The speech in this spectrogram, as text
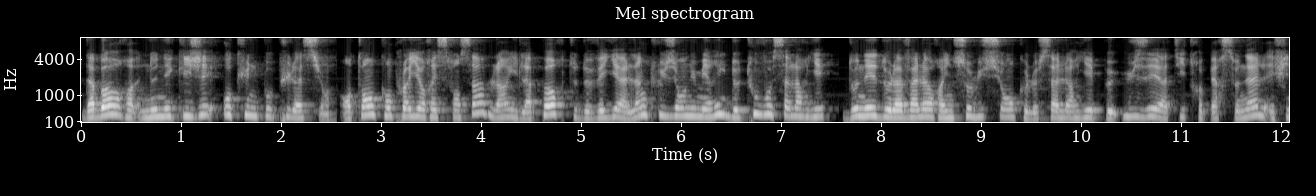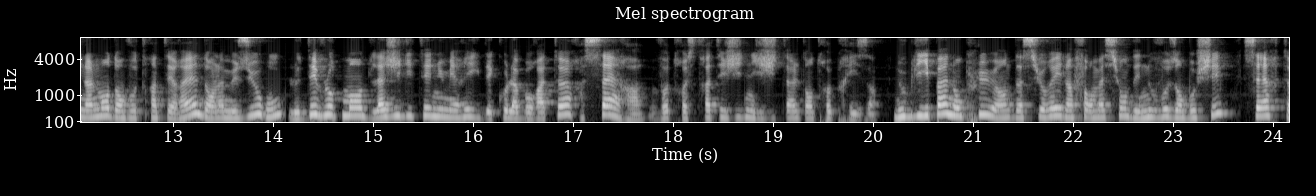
D'abord, ne négligez aucune population. En tant qu'employeur responsable, hein, il apporte de veiller à l'inclusion numérique de tous vos salariés. Donner de la valeur à une solution que le salarié peut user à titre personnel est finalement dans votre intérêt, dans la mesure où le développement de l'agilité numérique des collaborateurs sert votre stratégie digitale d'entreprise. N'oubliez pas non plus hein, d'assurer l'information des nouveaux embauchés, certes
